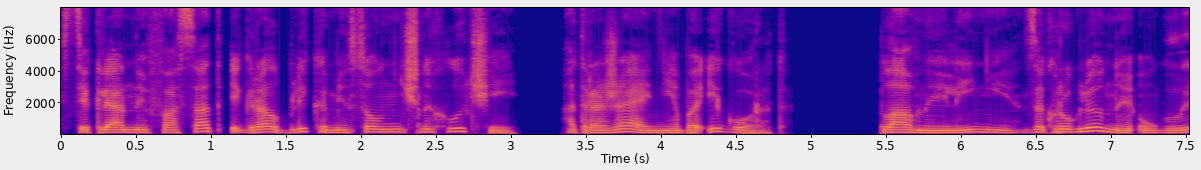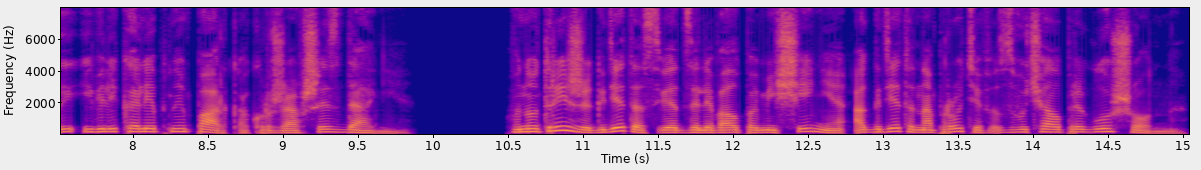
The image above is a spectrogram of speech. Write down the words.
Стеклянный фасад играл бликами солнечных лучей, отражая небо и город. Плавные линии, закругленные углы и великолепный парк, окружавший здание. Внутри же где-то свет заливал помещение, а где-то напротив звучал приглушенно.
